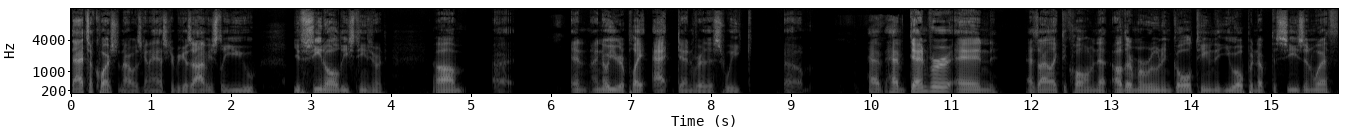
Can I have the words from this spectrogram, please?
that's a question I was going to ask you because obviously you you've seen all these teams. Um, uh, and I know you're going to play at Denver this week. Um, have have Denver and as I like to call them that other maroon and gold team that you opened up the season with.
